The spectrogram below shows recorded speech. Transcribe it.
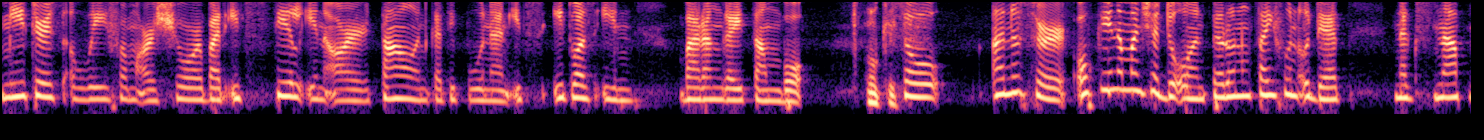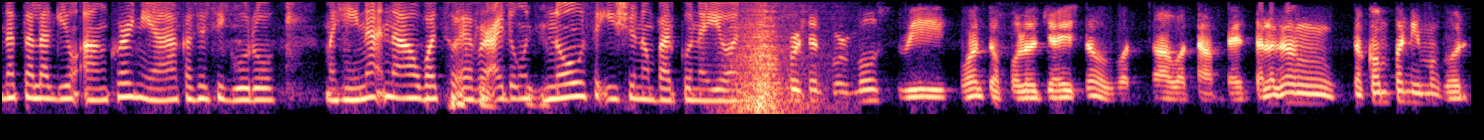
meters away from our shore, but it's still in our town, Katipunan. It's, it was in Barangay Tambo. Okay. So, ano sir, okay naman siya doon, pero nung Typhoon Odette, nag-snap na talaga yung anchor niya kasi siguro mahina na whatsoever. Okay, I don't sige. know sa issue ng barko na yon. First and foremost, we want to apologize no what uh, what happened. Talagang the company Magod,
